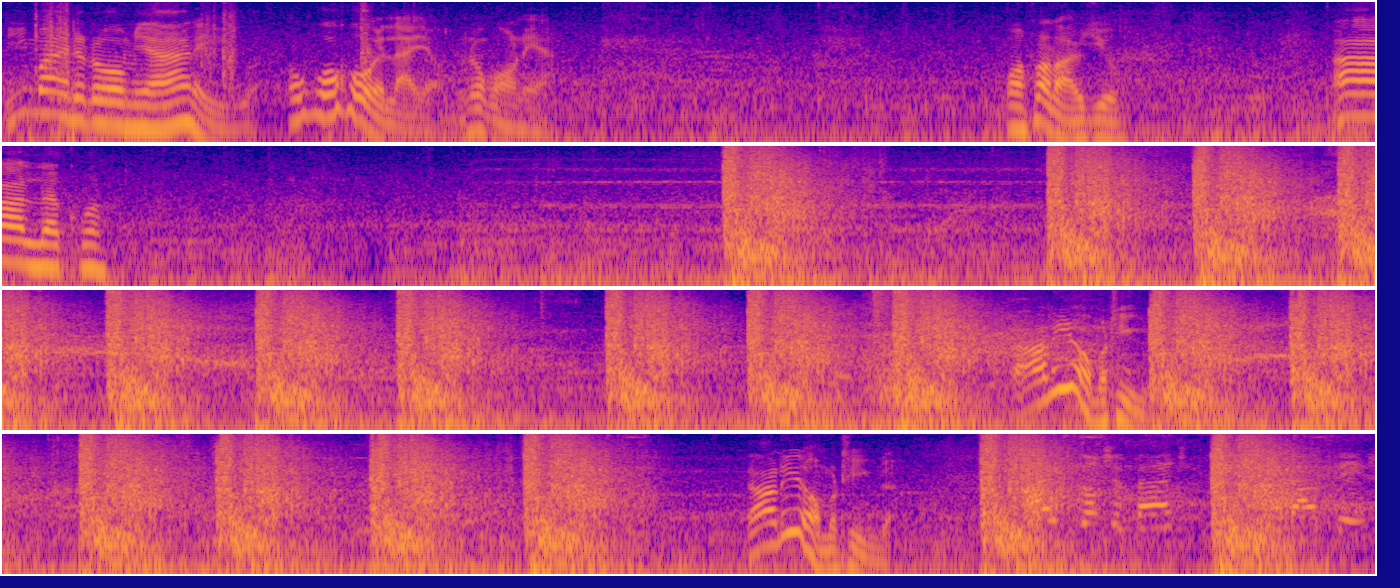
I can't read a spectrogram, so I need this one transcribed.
ဒီမားတွေတော်တော်များနေပြီကွာဟုတ်ဘောခေါ်လာရောက်မင်းတို့ကောင်းနေရဟောထွက်လာပြီကြီး Ah la quoi Allez, on m'a dit. Allez, on m'a dit. I've got a bad feeling about this.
